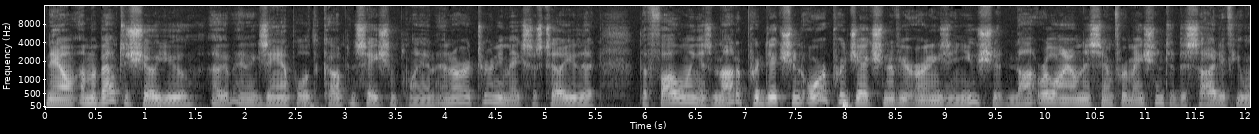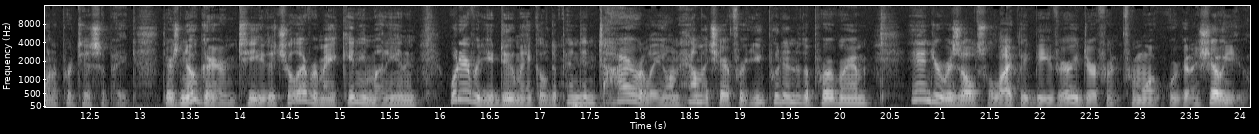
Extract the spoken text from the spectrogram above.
Now, I'm about to show you a, an example of the compensation plan, and our attorney makes us tell you that The following is not a prediction or a projection of your earnings, and you should not rely on this information to decide if you want to participate. There's no guarantee that you'll ever make any money, and whatever you do make will depend entirely on how much effort you put into the program, and your results will likely be very different from what we're going to show you.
